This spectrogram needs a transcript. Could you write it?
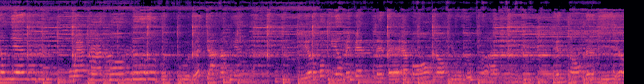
จนเย็นแหวกมาน หูเหลือจากน้ำเห็นเกี่ยวก็เกี่ยวไม่เป็นได้แต่มองน้องอยู่ทุกวัน เห็นน้องเดินเดียว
